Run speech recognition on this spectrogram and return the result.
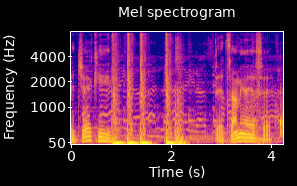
את ג'קי, ואת סמי היפה.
